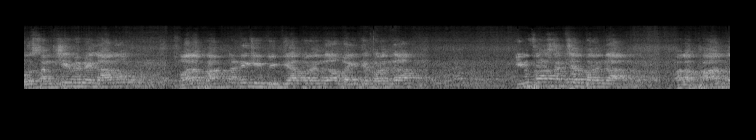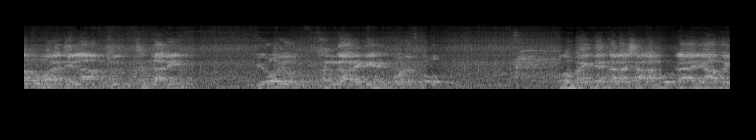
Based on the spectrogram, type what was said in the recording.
ఒక సంక్షేమమే కాదు మన ప్రాంతానికి విద్యాపరంగా వైద్యపరంగా ఇన్ఫ్రాస్ట్రక్చర్ పరంగా మన ప్రాంతము మన జిల్లా అభివృద్ధి చెందాలి. ఈరోజు సంగారెడ్డి హెడ్ క్వార్టర్కు ఒక వైద్య కళాశాల నూట యాభై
